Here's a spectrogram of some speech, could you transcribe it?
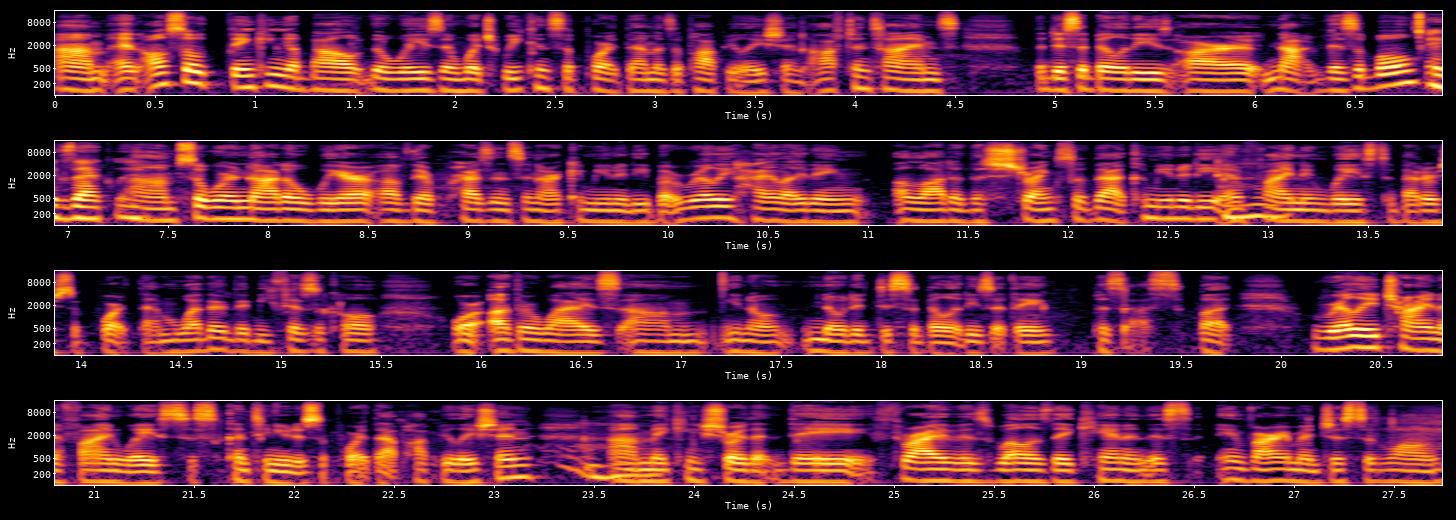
Um, and also thinking about the ways in which we can support them as a population. Oftentimes, the disabilities are not visible. exactly. Um, so we're not aware of their presence in our community, but really highlighting a lot of the strengths of that community and finding ways to better support them, whether they be physical or otherwise, um, you know, noted disabilities that they possess. But really trying to find ways to continue to support that population, um, making sure that they thrive as well as they can in this environment, just along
